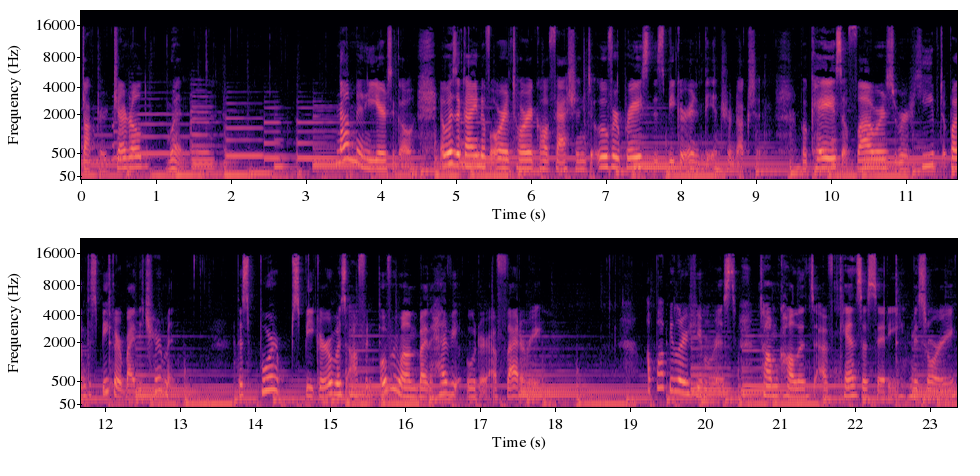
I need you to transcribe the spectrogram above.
Dr. Gerald Wendt not many years ago, it was a kind of oratorical fashion to overpraise the speaker in the introduction. Bouquets of flowers were heaped upon the speaker by the chairman. The poor speaker was often overwhelmed by the heavy odor of flattery. A popular humorist, Tom Collins of Kansas City, Missouri,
